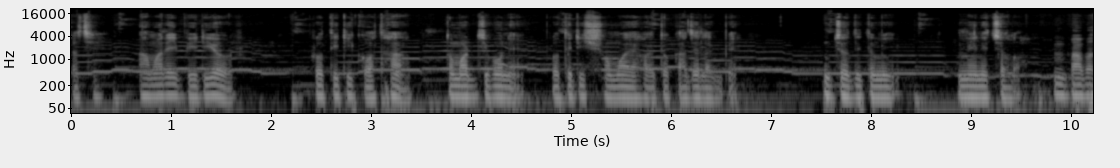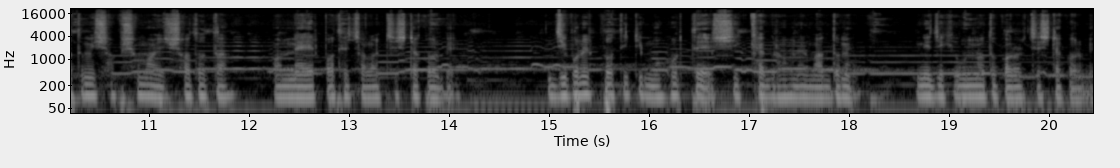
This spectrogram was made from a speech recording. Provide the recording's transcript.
কাছে। আমার এই ভিডিওর প্রতিটি কথা তোমার জীবনে প্রতিটি সময়ে হয়তো কাজে লাগবে। যদি তুমি মেনে চলো। বাবা, তুমি সবসময় সততা অন্যায়ের পথে চলার চেষ্টা করবে। জীবনের প্রতিটি মুহূর্তে শিক্ষা গ্রহণের মাধ্যমে নিজেকে উন্নত করার চেষ্টা করবে।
